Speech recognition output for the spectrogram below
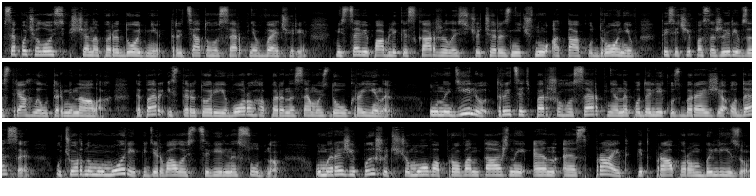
Все почалось ще напередодні, 30 серпня ввечері. Місцеві пабліки скаржились, що через нічну атаку дронів тисячі пасажирів застрягли у терміналах. Тепер із території ворога перенесемось до України. У неділю, 31 серпня, неподалік узбережжя Одеси, у Чорному морі підірвалось цивільне судно. У мережі пишуть, що мова про вантажний НС Прайд під прапором Белізу.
